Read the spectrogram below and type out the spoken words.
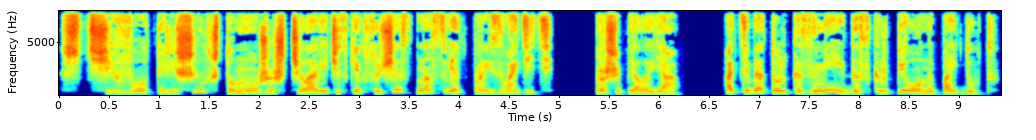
С чего ты решил, что можешь человеческих существ на свет производить? прошипела я. От тебя только змеи да скорпионы пойдут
